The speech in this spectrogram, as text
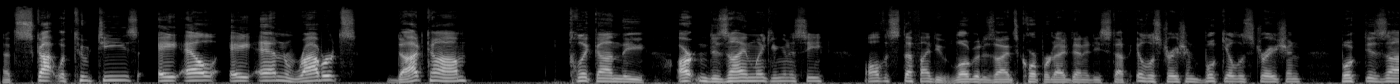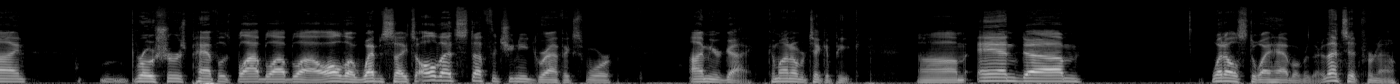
That's Scott with two T's, A L A N Roberts.com. Click on the art and design link. You're going to see all the stuff I do logo designs, corporate identity stuff, illustration, book illustration, book design, brochures, pamphlets, blah, blah, blah, all the websites, all that stuff that you need graphics for. I'm your guy. Come on over, take a peek. Um, and um, what else do I have over there? That's it for now.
